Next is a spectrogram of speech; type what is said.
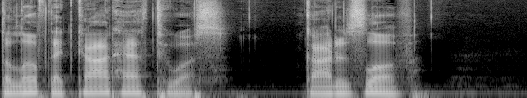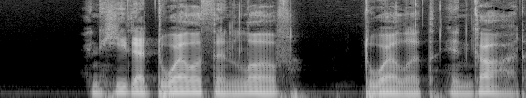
the love that God hath to us. God is love. And he that dwelleth in love dwelleth in God,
